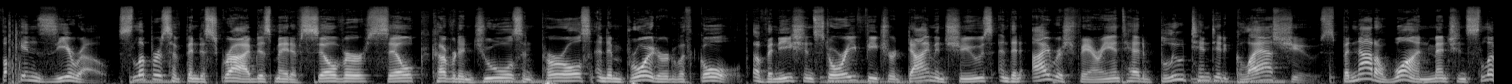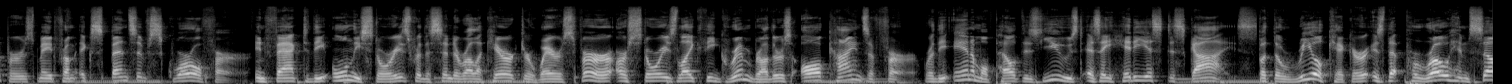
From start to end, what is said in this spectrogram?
Fucking zero. Slippers have been described as made of silver, silk, covered in jewels and pearls, and embroidered with gold. A Venetian story featured diamond shoes, and an Irish variant had blue tinted glass shoes, but not a one mentioned slippers made from expensive squirrel fur. In fact, the only stories where the Cinderella character wears fur are stories like the Grimm brothers' All Kinds of Fur, where the animal pelt is used as a hideous disguise. But the real kicker is that Perrault himself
